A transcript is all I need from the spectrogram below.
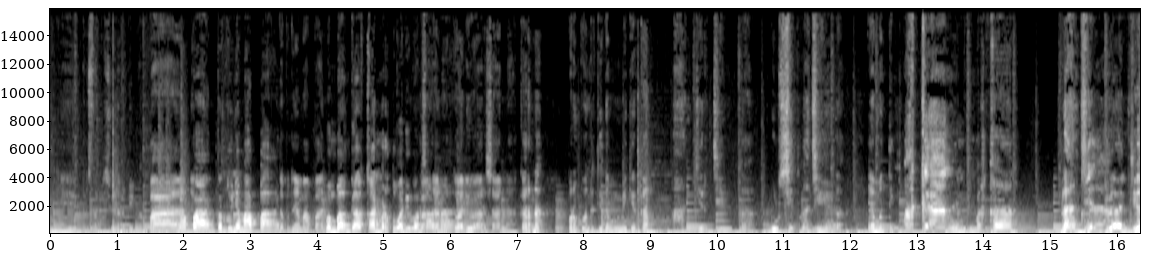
mungkin terus tapi sudah lebih mapan. Mapan tentunya mapan. Dapetnya mapan. Membanggakan mertua di luar Bahkan sana. mertua di luar sana. Karena perempuan itu tidak memikirkan anjir cinta. Bullshit lah cinta. Iya. yang penting makan. Yang penting makan. Belanja. Belanja.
